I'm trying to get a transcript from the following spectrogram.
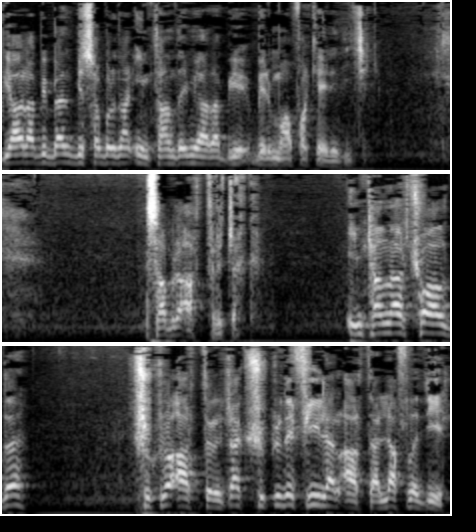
Ya Rabbi ben bir sabırdan imtihandayım, Ya Rabbi beni muvaffak eyle diyecek sabrı arttıracak. İmkanlar çoğaldı. Şükrü arttıracak. Şükrü de fiilen artar, lafla değil.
